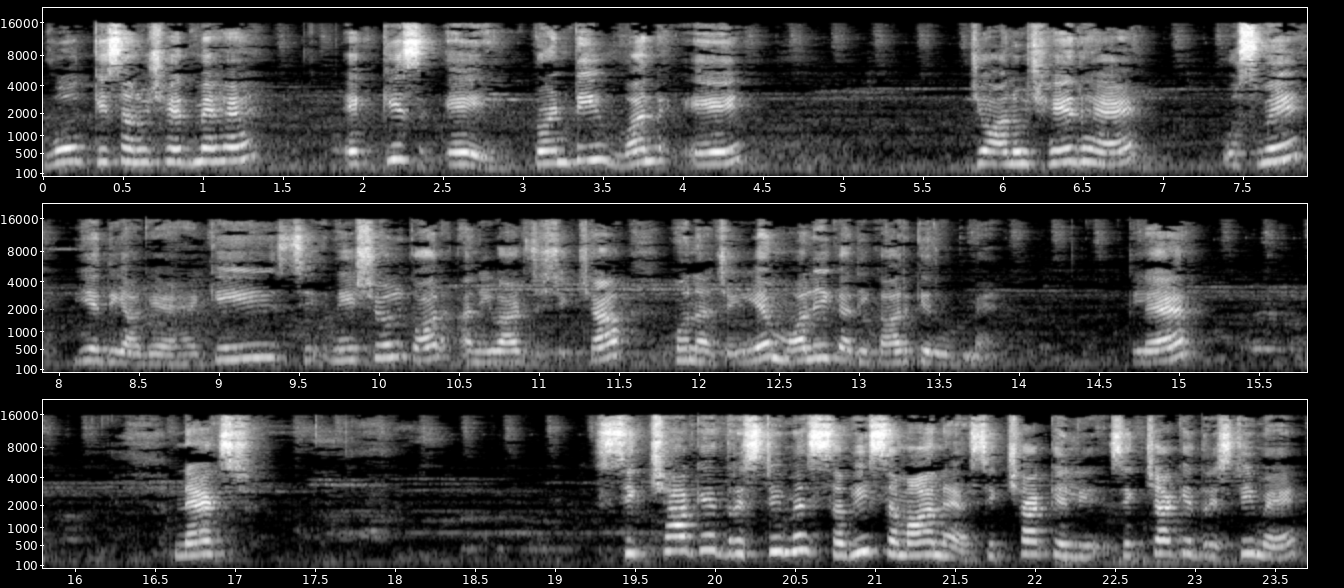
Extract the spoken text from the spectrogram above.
वो किस अनुच्छेद में है? 21 ए 21 ए, जो अनुच्छेद है, उसमें ये दिया गया है कि निःशुल्क और अनिवार्य शिक्षा होना चाहिए मौलिक अधिकार के रूप में। क्लियर? नेक्स्ट शिक्षा के दृष्टि में सभी समान है। शिक्षा के लिए, शिक्षा की दृष्टि में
